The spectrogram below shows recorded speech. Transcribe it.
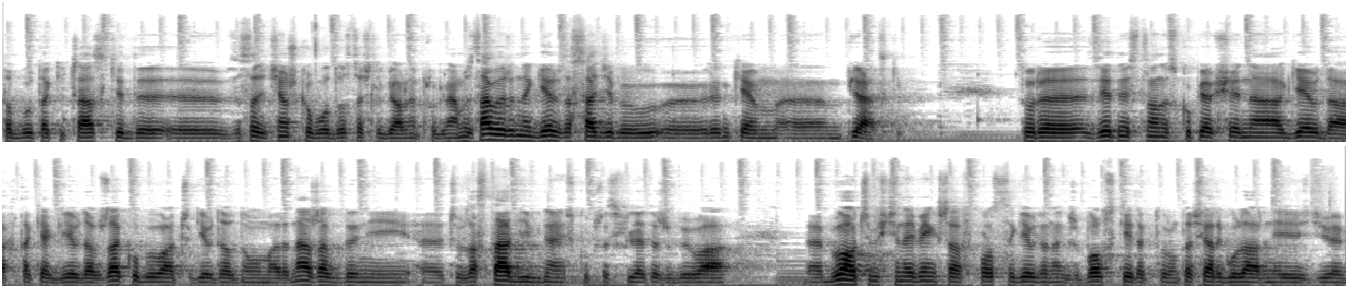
to był taki czas, kiedy y, w zasadzie ciężko było dostać legalne programy. Cały rynek gier w zasadzie był y, rynkiem em, pirackim, który z jednej strony skupiał się na giełdach, tak jak giełda w Żaku była, czy giełda w Domu Marynarza w Gdyni, y, czy w Lastadii w Gdańsku przez chwilę też była. E, Była oczywiście największa w Polsce giełda na Grzybowskiej, na którą też ja regularnie jeździłem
